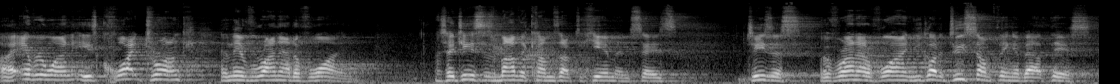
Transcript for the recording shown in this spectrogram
uh, everyone is quite drunk and they've run out of wine. And so Jesus' mother comes up to him and says, Jesus, we've run out of wine. You've got to do something about this.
